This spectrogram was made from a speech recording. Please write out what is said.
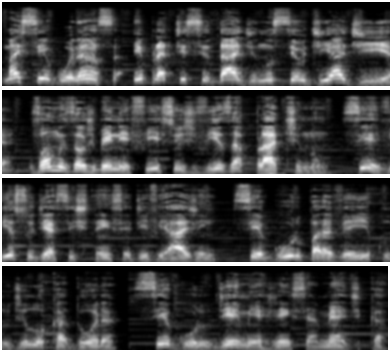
mais segurança e praticidade no seu dia a dia. Vamos aos benefícios Visa Platinum: serviço de assistência de viagem, seguro para veículo de locadora, seguro de emergência médica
